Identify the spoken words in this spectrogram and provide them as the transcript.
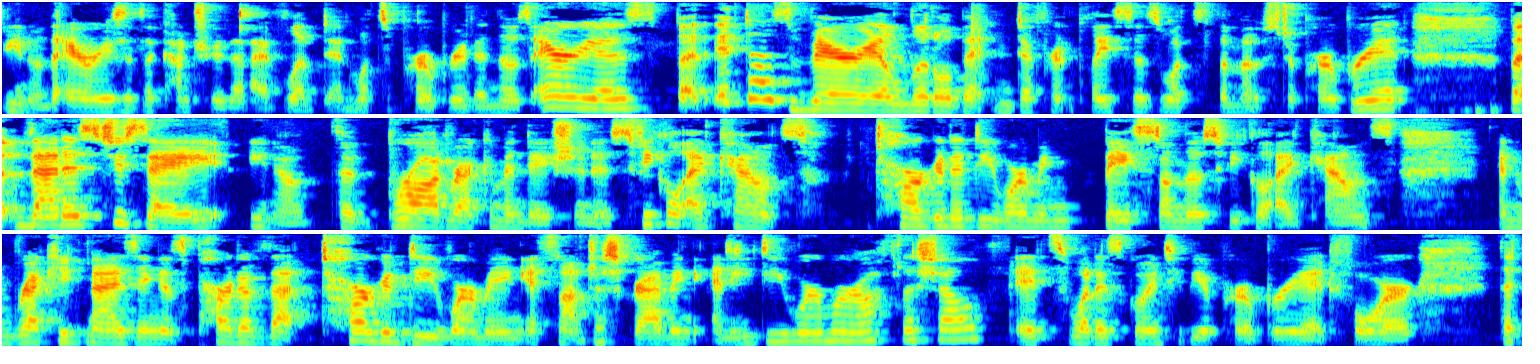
you know, the areas of the country that I've lived in, what's appropriate in those areas, but it does vary a little bit in different places what's the most appropriate. But that is to say, you know, the broad recommendation is fecal egg counts, targeted deworming based on those fecal egg counts and recognizing as part of that target deworming, it's not just grabbing any dewormer off the shelf. It's what is going to be appropriate for the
